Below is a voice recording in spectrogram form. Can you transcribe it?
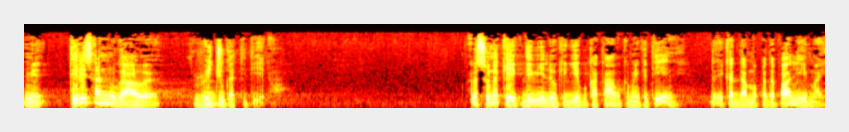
මේ තිරිසන්නු ගාව ඍජු ගති තියෙනවා. අර සුනකෙක් දිවිය ලෝකෙ ගියපු කතාවක මේක තියෙන්නේ. ඒකත් ධම්මපද පාළියේමයි.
